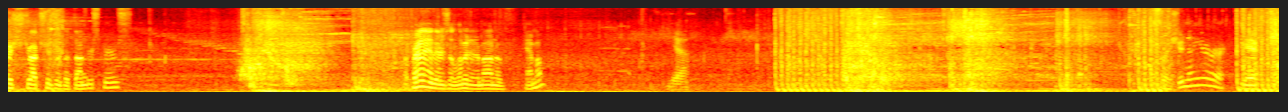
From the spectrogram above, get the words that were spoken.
Destroy structures with the thunder spears. Apparently, there's a limited amount of ammo. Yeah. Someone shooting at you or? Yeah.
